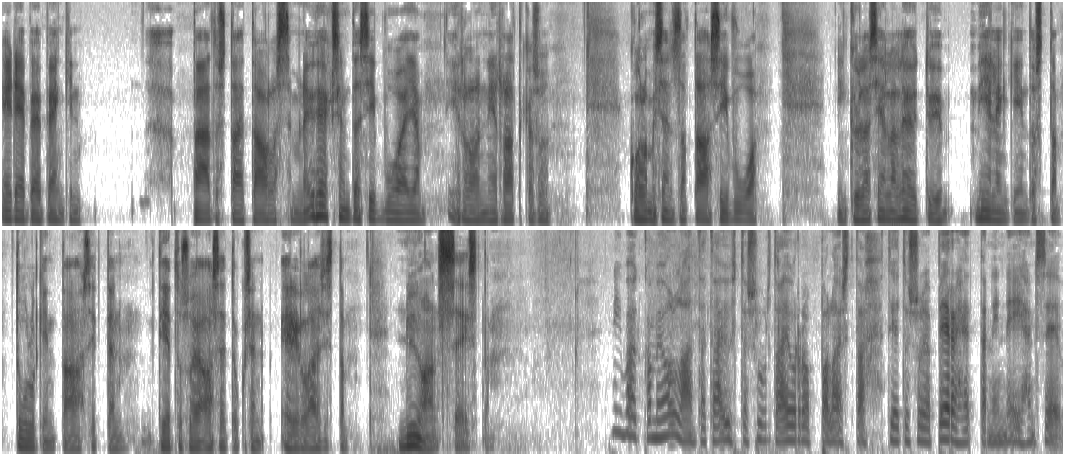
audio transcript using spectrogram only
EDPPnkin päätös taitaa olla semmoinen 90 sivua ja Irlannin ratkaisu 300 sivua, niin kyllä siellä löytyy mielenkiintoista tulkintaa sitten tietosuoja-asetuksen erilaisista nyansseista. Niin vaikka me ollaan tätä yhtä suurta eurooppalaista tietosuojaperhettä, niin eihän se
